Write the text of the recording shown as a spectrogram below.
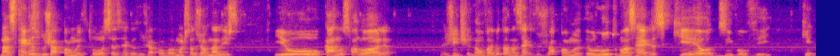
nas regras do Japão. Ele trouxe as regras do Japão para mostrar aos jornalistas. E o Carlos falou: olha, a gente não vai lutar nas regras do Japão. Eu, eu luto nas regras que eu desenvolvi, que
